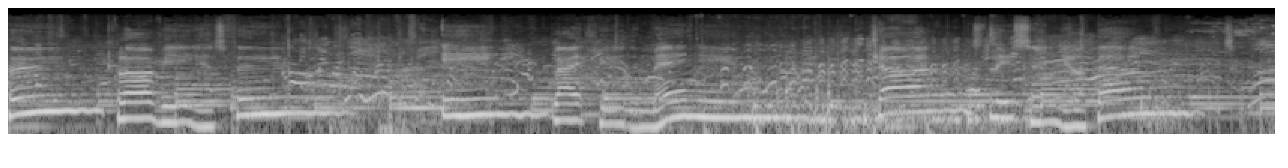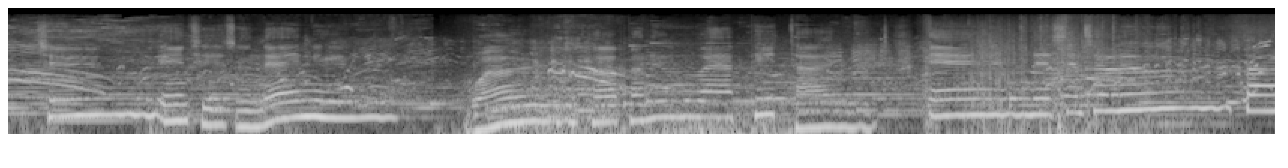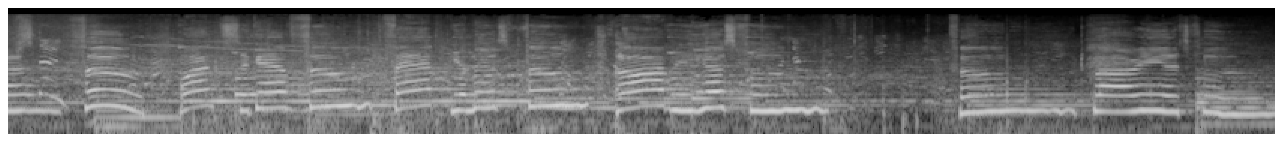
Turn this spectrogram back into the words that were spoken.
Food, glorious food. Eat right through the menu. Just loosen your belt. Two inches and then you work up a new appetite. Innocent salute, Glorious food. Food, glorious food.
